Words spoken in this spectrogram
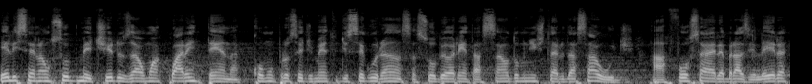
eles serão submetidos a uma quarentena como procedimento de segurança sob orientação do Ministério da Saúde. A Força Aérea Brasileira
